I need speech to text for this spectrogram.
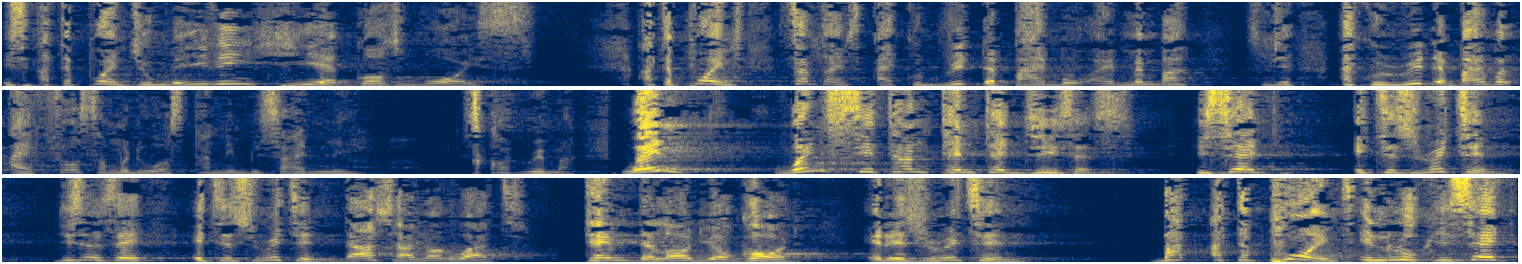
it's at the point you may even hear God's voice. At the point, sometimes I could read the Bible. I remember, I could read the Bible. I felt somebody was standing beside me. It's called Rhema. When, when Satan tempted Jesus, he said, it is written. Jesus said, it is written, thou shalt not what? Tempt the Lord your God. It is written. But at the point in Luke, he said,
